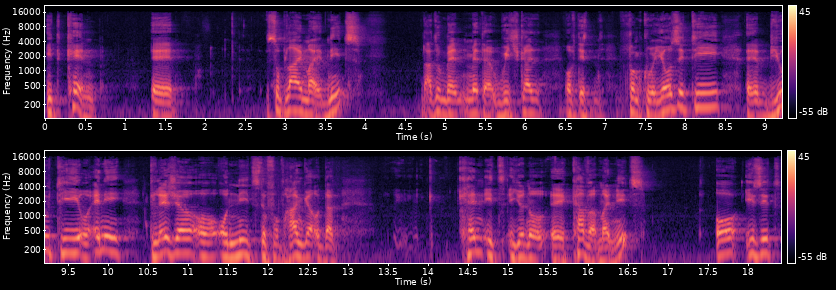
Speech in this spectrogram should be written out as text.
it can uh, supply my needs. Doesn't matter which kind of this, from curiosity, uh, beauty, or any pleasure or, or needs of hunger or that. Can it, you know, uh, cover my needs, or is it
